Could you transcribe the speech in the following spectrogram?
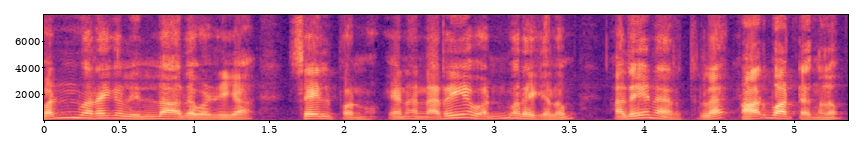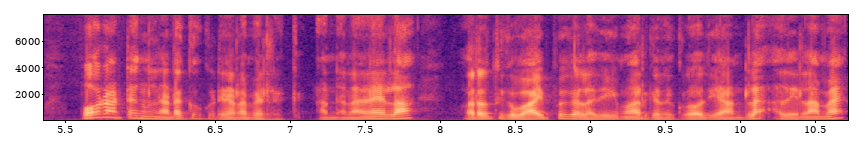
வன்முறைகள் இல்லாத வழியாக செயல் பண்ணும். ஏன்னா நிறைய வன்முறைகளும் அதே நேரத்தில் ஆர்ப்பாட்டங்களும் போராட்டங்கள் நடக்கக்கூடிய நிலைமையில் இருக்குது அந்த நிலையெல்லாம் வர்றதுக்கு வாய்ப்புகள் அதிகமாக இருக்குது இந்த குரோதி ஆண்டில். அது இல்லாமல்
